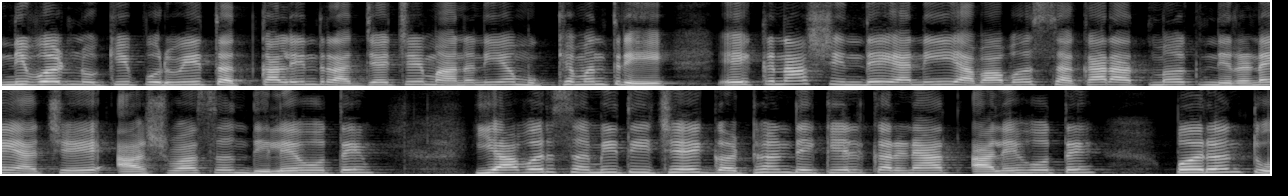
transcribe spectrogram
निवडणुकीपूर्वी तत्कालीन राज्याचे माननीय मुख्यमंत्री एकनाथ शिंदे यांनी याबाबत सकारात्मक निर्णयाचे आश्वासन दिले होते. यावर समितीचे गठन देखील करण्यात आले होते. परंतु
